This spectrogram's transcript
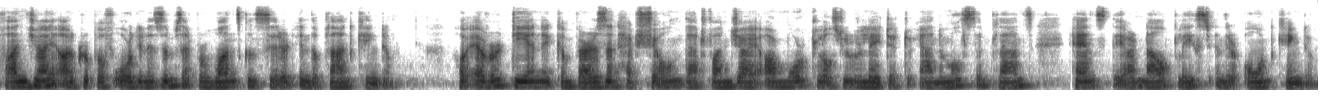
Fungi are a group of organisms that were once considered in the plant kingdom. However, DNA comparison have shown that fungi are more closely related to animals than plants, hence they are now placed in their own kingdom.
